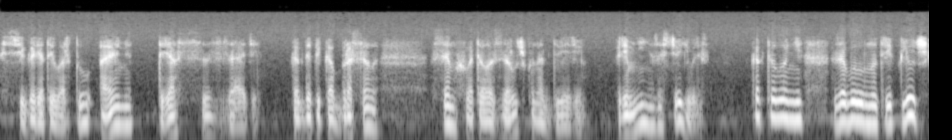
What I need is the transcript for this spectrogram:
с сигаретой во рту, а Эммет трясся сзади. Когда пикап бросала, Сэм хваталась за ручку над дверью. Ремни не застегивались. Как-то Лонни забыл внутри ключ,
